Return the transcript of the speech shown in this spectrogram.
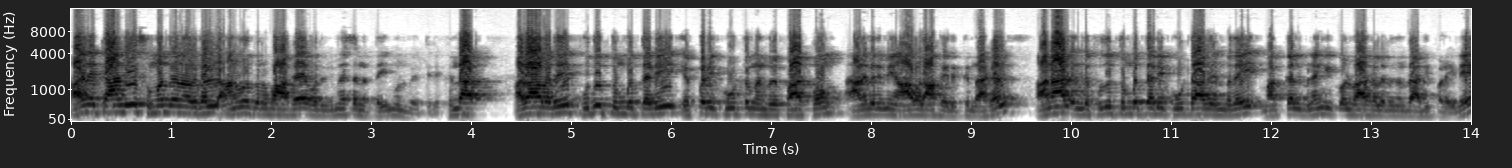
அதனை தாண்டி சுமந்திரன் அவர்கள் அனுபவ தொடர்பாக ஒரு விமர்சனத்தை முன்வைத்திருக்கின்றார். அதாவது புது தும்புத்தடி எப்படி கூட்டும் என்று பார்ப்போம். அனைவருமே ஆவலாக இருக்கின்றார்கள். ஆனால் இந்த புது தும்புத்தடி கூட்டாது என்பதை மக்கள் விளங்கிக் கொள்வார்கள் என்கின்ற அடிப்படையிலே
